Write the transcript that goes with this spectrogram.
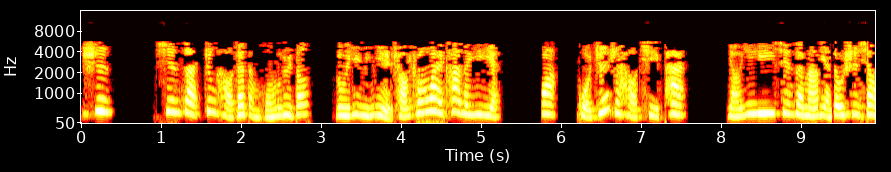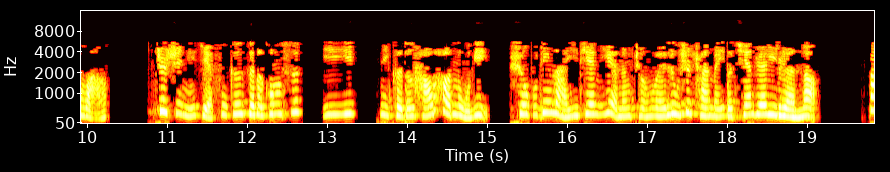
是。现在正好在等红绿灯，陆一鸣也朝窗外看了一眼，哇，果真是好气派。姚依依现在满眼都是向往，这是你姐夫哥哥的公司，依依，你可得好好努力，说不定哪一天你也能成为陆氏传媒的签约艺人呢。爸，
